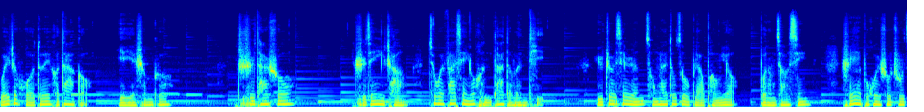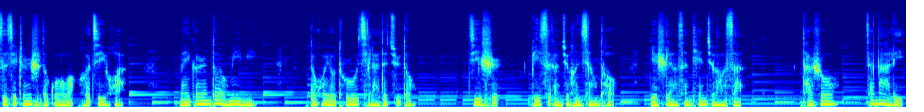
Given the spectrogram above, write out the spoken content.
围着火堆和大狗夜夜笙歌。只是他说，时间一长就会发现有很大的问题，与这些人从来都做不了朋友，不能交心，谁也不会说出自己真实的过往和计划，每个人都有秘密。都会有突如其来的举动，即使彼此感觉很相投，也是两三天就要散。他说，在那里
